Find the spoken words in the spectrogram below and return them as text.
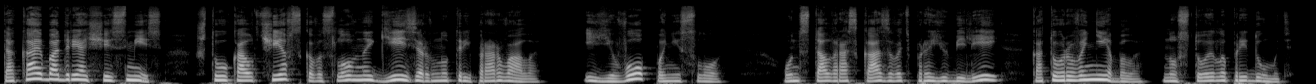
Такая бодрящая смесь что у Колчевского словно гейзер внутри прорвало, и его понесло. Он стал рассказывать про юбилей, которого не было, но стоило придумать,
